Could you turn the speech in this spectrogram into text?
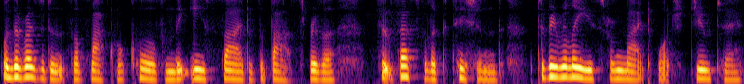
when the residents of Mackerel Cove on the east side of the Bass River successfully petitioned to be released from night watch duty.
